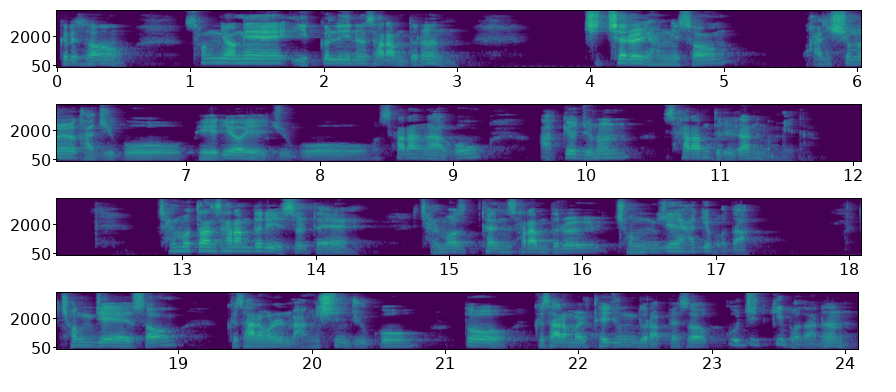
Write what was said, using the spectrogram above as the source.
그래서 성령에 이끌리는 사람들은 지체를 향해서 관심을 가지고 배려해주고 사랑하고 아껴주는 사람들이라는 겁니다. 잘못한 사람들이 있을 때 잘못한 사람들을 정죄하기보다 정죄해서 그 사람을 망신 주고 또 그 사람을 대중들 앞에서 꾸짖기보다는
